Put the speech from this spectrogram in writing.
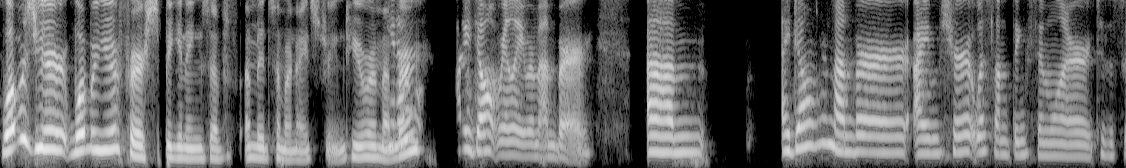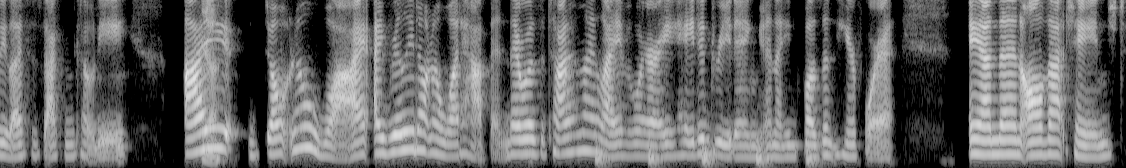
what was your what were your first beginnings of a Midsummer Night's Dream? Do you remember? I don't really remember. Um I don't remember. I'm sure it was something similar to the Suite Life of Zack and Cody. I don't know why. I really don't know what happened. There was a time in my life where I hated reading and I wasn't here for it. And then all that changed.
